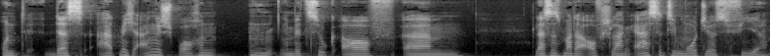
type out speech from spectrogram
Und das hat mich angesprochen in Bezug auf, ähm, lass uns mal da aufschlagen, 1 Timotheus 4.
